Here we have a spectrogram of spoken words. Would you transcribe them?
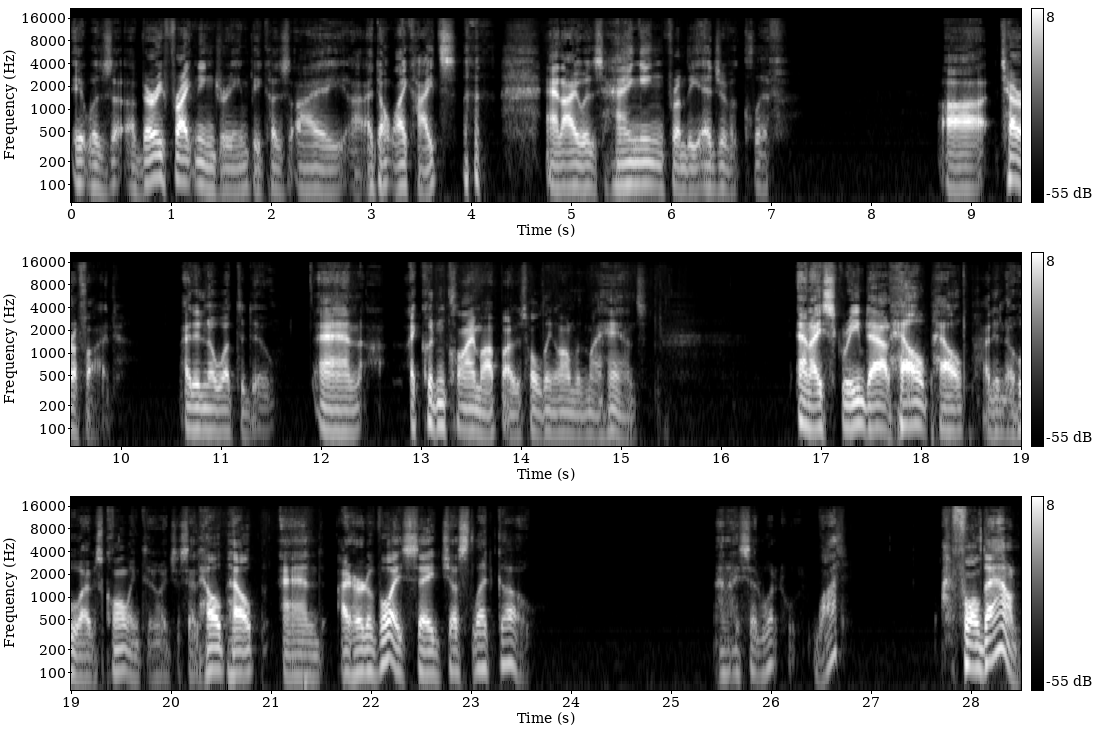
it was a very frightening dream because I, I don't like heights. and I was hanging from the edge of a cliff, uh, terrified. I didn't know what to do. And I couldn't climb up. I was holding on with my hands. And I screamed out, Help, help. I didn't know who I was calling to. I just said, Help, help. And I heard a voice say, Just let go. And I said, What? What? I fall down.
